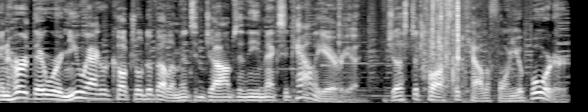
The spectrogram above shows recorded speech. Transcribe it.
and heard there were new agricultural developments and jobs in the Mexicali area, just across the California border.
